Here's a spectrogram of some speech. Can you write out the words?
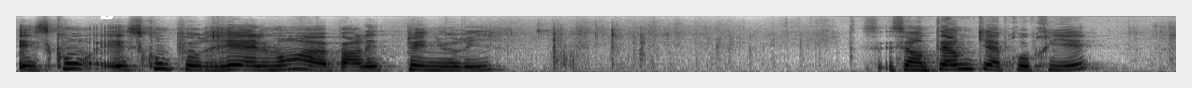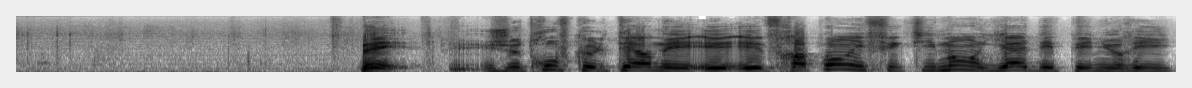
est-ce qu'on, est qu'on peut réellement euh, parler de pénurie? C'est un terme qui est approprié? Mais je trouve que le terme est, frappant. Effectivement, il y a des pénuries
